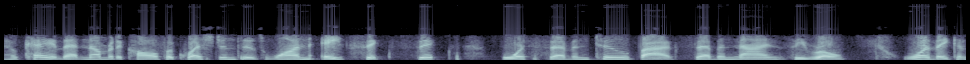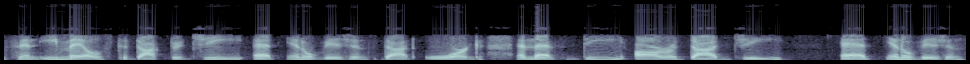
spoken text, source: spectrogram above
Okay, that number to call for questions is one eight six six four seven two five seven nine zero or they can send emails to Dr. G at innovisions.org, and that's dr.g at innovisions,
